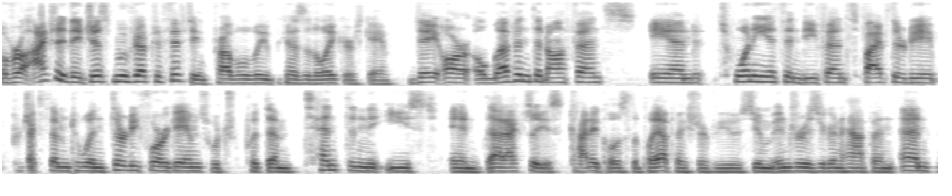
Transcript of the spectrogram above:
overall. Actually, they just moved up to 15th, probably because of the Lakers game. They are 11th in offense and 20th in defense. 538 projects them to win 34 games, which would put them 10th in the East. And that actually is kind of close to the playoff picture if you assume injuries are going to happen. And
